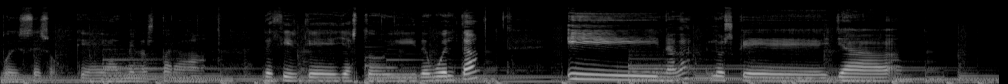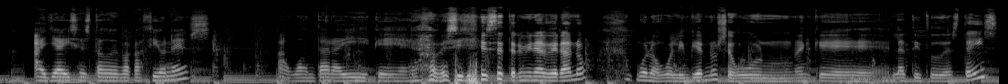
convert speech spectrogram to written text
pues eso, que al menos para decir que ya estoy de vuelta. Y nada, los que ya hayáis estado de vacaciones, aguantar ahí que a ver si se termina el verano, bueno, o el invierno, según en qué latitud estéis.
